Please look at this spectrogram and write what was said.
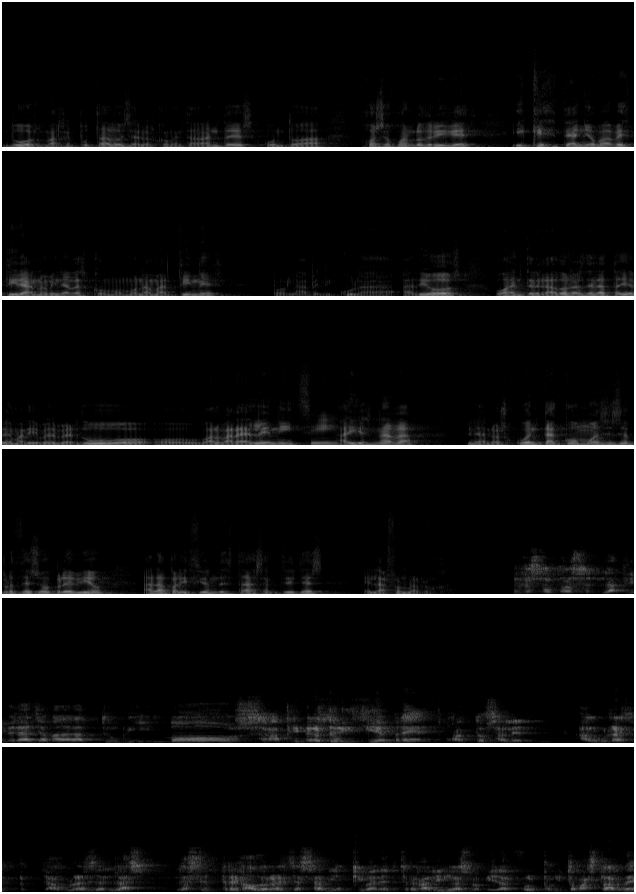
dúos más reputados, ya lo he comentado antes, junto a José Juan Rodríguez, y que este año va a vestir a nominadas como Mona Martínez por la película Adiós, o a entregadoras de la talla de Maribel Verdú o, o Bárbara Eleni, Sí. ahí es nada. Mira, nos cuenta cómo es ese proceso previo a la aparición de estas actrices en la alfombra roja. Nosotros la primera llamada la tuvimos a primeros de diciembre, cuando salen algunas, algunas las, las entregadoras ya sabían que iban a entregar y las nominadas fue un poquito más tarde.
